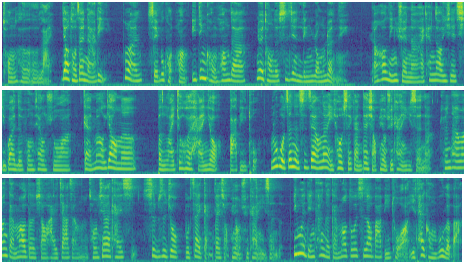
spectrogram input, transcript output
从何而来，药头在哪里？不然谁不恐慌？一定恐慌的啊！虐童的事件零容忍呢。然后林璇呢还看到一些奇怪的风向，说啊，感冒药呢本来就会含有巴比妥。如果真的是这样，那以后谁敢带小朋友去看医生啊？全台湾感冒的小孩家长呢，从现在开始是不是就不再敢带小朋友去看医生了？因为连看个感冒都会吃到巴比妥啊，也太恐怖了吧！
